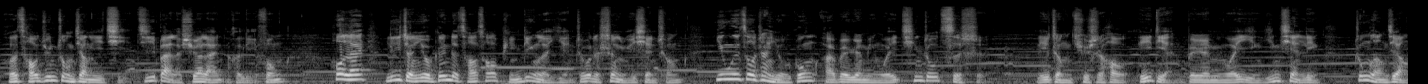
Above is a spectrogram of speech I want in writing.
和曹军众将一起击败了薛兰和李丰。后来，李整又跟着曹操平定了兖州的剩余县城，因为作战有功而被任命为青州刺史。李整去世后，李典被任命为颍阴县令、中郎将，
